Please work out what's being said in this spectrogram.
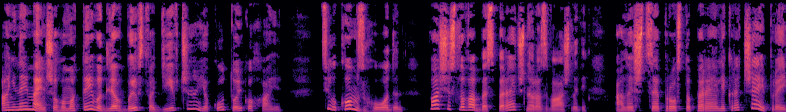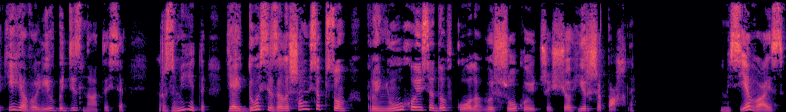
ані найменшого мотиву для вбивства дівчини, яку той кохає. Цілком згоден. Ваші слова, безперечно, розважливі, але ж це просто перелік речей, про які я волів би дізнатися. Розумієте, я й досі залишаюся псом, принюхаюся довкола, вишукуючи, що гірше пахне. Месьє Вайс,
